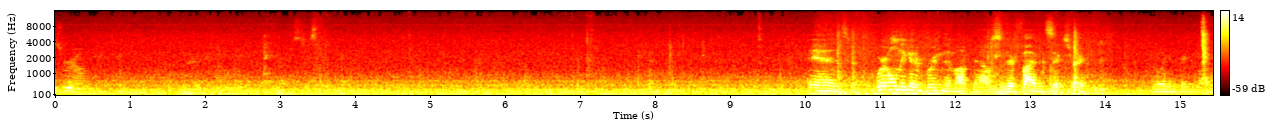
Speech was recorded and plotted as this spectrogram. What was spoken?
This room. Only gonna bring them up now, so they're five and six, right? We're only gonna bring them up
